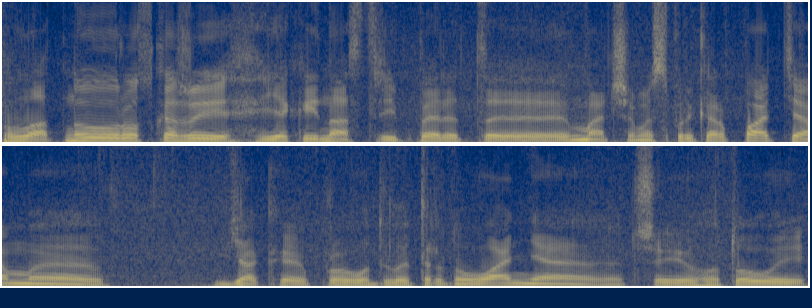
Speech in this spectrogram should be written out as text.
Влад, ну розкажи, який настрій перед е, матчами з Прикарпаттям, е, як е, проводили тренування, чи готові,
